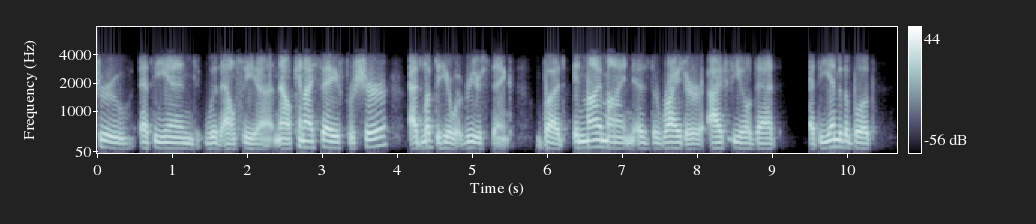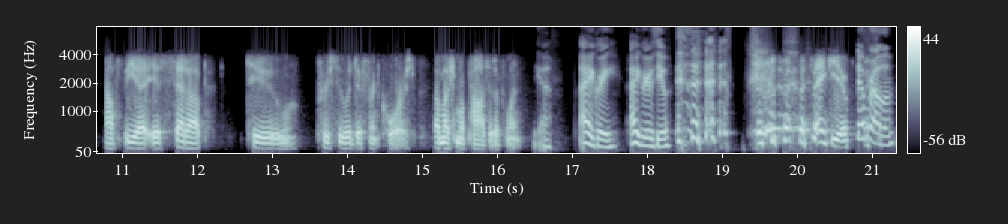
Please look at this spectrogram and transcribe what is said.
true at the end with Althea. Now, can I say for sure? I'd love to hear what readers think. But in my mind, as the writer, I feel that at the end of the book, Althea is set up to pursue a different course, a much more positive one. Yeah, I agree. I agree with you. Thank you. No problem.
